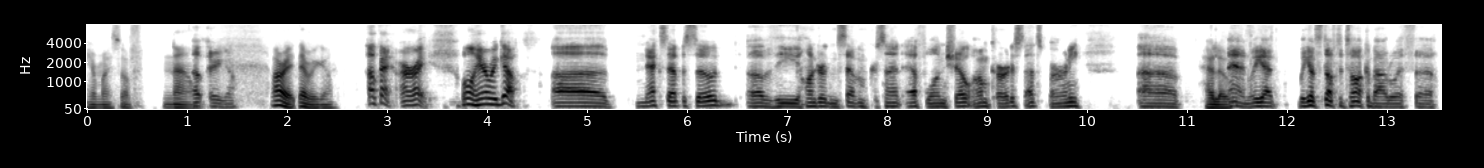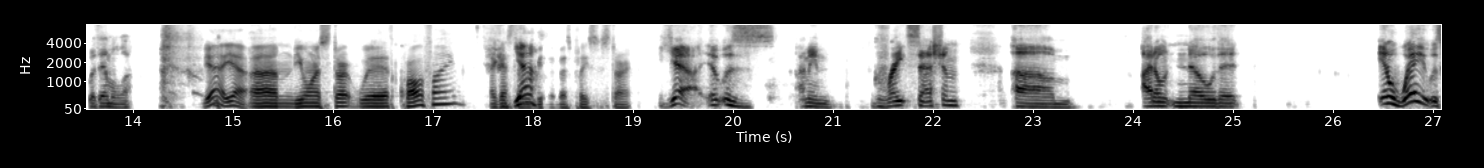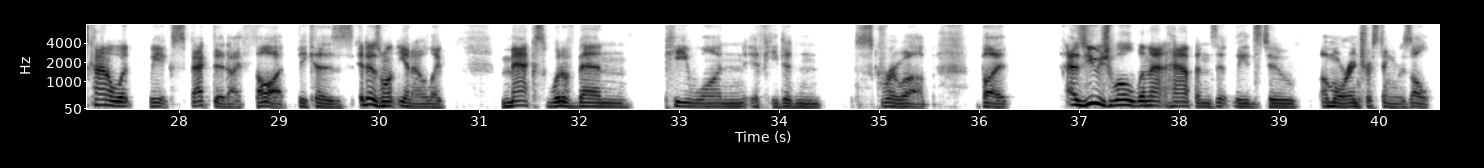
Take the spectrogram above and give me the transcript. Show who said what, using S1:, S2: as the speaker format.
S1: hear myself now.
S2: Oh, there you go.
S1: All right, there we go.
S2: Okay. All right. Well, here we go. Uh, next episode of the 107% F1 show. I'm Kurtis. That's Bernie. Uh,
S1: Hello.
S2: man, we got we got stuff to talk about with uh, with Imola.
S1: Yeah, yeah. Um, do you want to start with qualifying? I guess that
S2: Yeah.
S1: would be the best place to start.
S2: yeah it was i mean great session um i don't know that in a way it was kind of what we expected i thought because it is one you know like max would have been p1 if he didn't screw up but as usual when that happens it leads to a more interesting result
